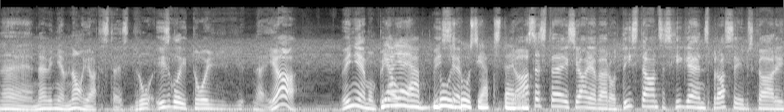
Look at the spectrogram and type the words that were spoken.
nē, ne, viņiem nav jātestējas. Dro, izglītoju, nē, jā. Viņiem un pieaug, jā, jā, jā. Būs, būs jātestējas. Jātestējas, jāievēro distances, higiēnas prasības, kā arī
